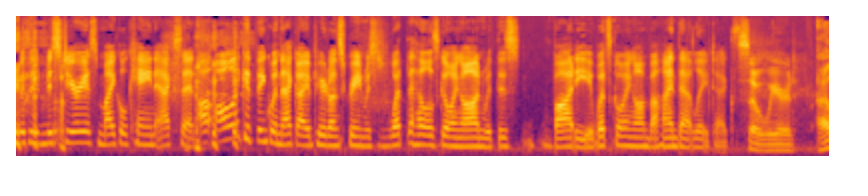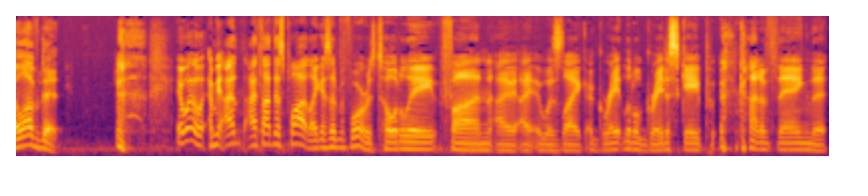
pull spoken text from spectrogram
with a mysterious Michael Caine accent. All, all I could think when that guy appeared on screen was, "What the hell is going on with this body? What's going on behind that latex?" So weird. I loved it. It, I mean, I, I thought this plot, like I said before, was totally fun. I, I, it was like a great little Great Escape kind of thing. The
